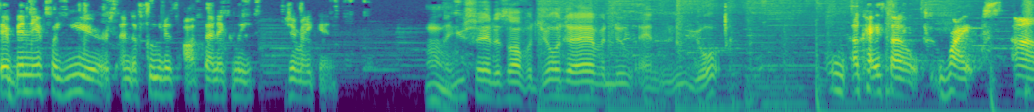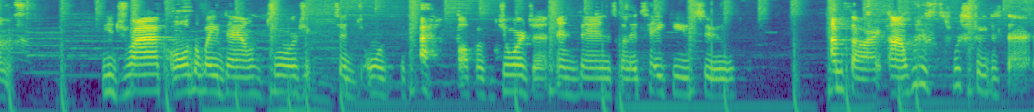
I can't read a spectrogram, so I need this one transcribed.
They've been there for years, and the food is authentically Jamaican. and Mm. you said it's off of Georgia Avenue in New York. Okay, so right, um, you drive all the way down Georgia to or, ah, off of Georgia, and then it's going to take you to. I'm sorry. Uh, what is what street is that?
